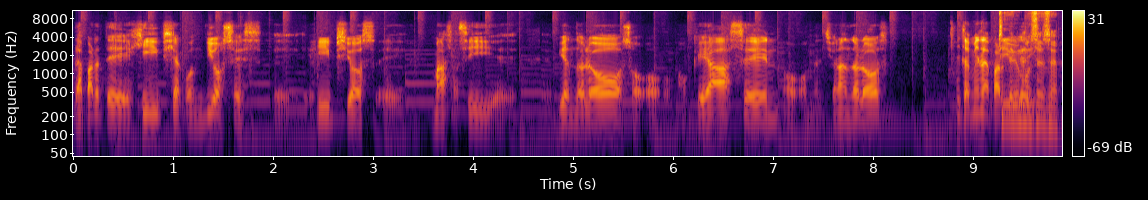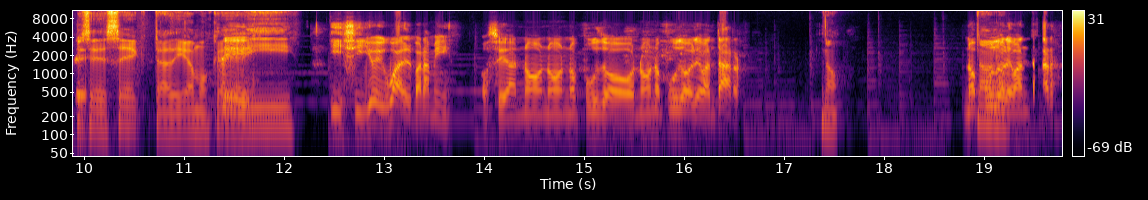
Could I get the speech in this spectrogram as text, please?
la parte egipcia con dioses eh, egipcios, eh, más así viéndolos o, qué hacen o, mencionándolos. Y también la parte... Sí, vemos esa especie de secta, digamos, que hay ahí. Y siguió igual para mí. O sea, no, no, no pudo, no, no pudo levantar. No. No, pudo levantar.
